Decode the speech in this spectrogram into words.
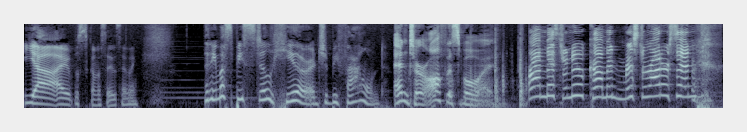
Yeah, I was going to say the same thing. Then he must be still here and should be found. Enter office boy. I'm Mr. Newcomen, Mr. Utterson.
